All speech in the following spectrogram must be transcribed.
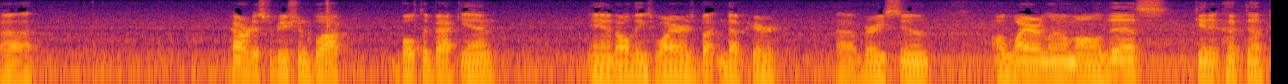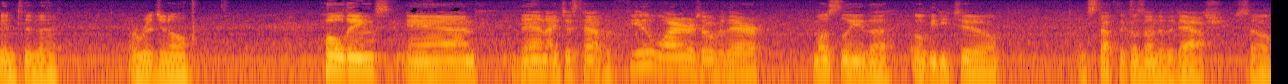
uh, power distribution block bolted back in and all these wires buttoned up here uh, very soon. I'll wire loom all this, get it hooked up into the original holdings, and then I just have a few wires over there, mostly the OBD2 and stuff that goes under the dash, so,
